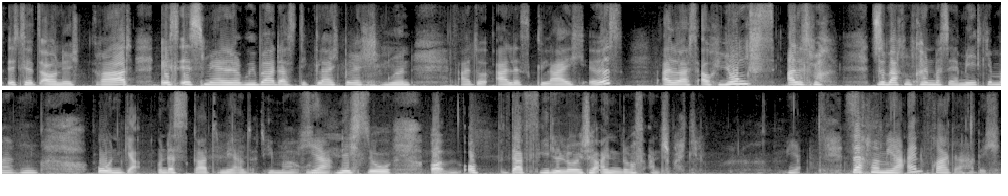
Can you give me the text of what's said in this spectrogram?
ist jetzt auch nicht gerade. Es ist mir darüber, dass die Gleichberechtigung, also alles gleich ist. Also dass auch Jungs alles machen, so machen können, was ja Mädchen machen. Und ja, und das ist gerade mehr unser Thema. Und Ja. nicht so, ob, ob da viele Leute einen darauf ansprechen. Ja. Sag mal, Mia, eine Frage habe ich.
